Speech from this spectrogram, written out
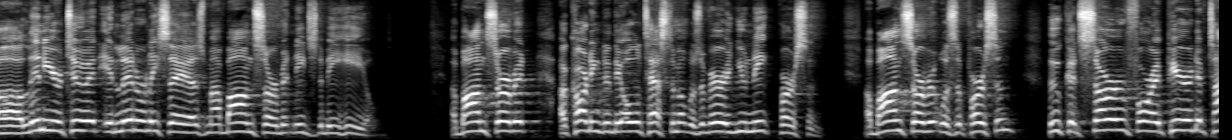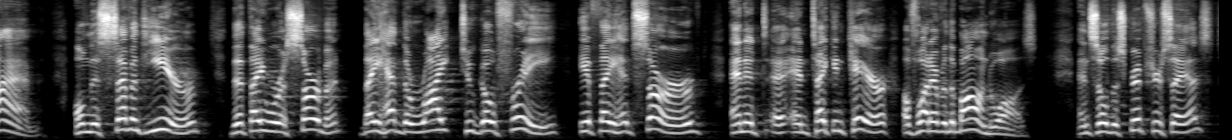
uh, linear to it, it literally says, My bondservant needs to be healed. A bondservant, according to the Old Testament, was a very unique person. A bondservant was a person who could serve for a period of time. On the seventh year that they were a servant, they had the right to go free if they had served and, uh, and taken care of whatever the bond was. And so the scripture says,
